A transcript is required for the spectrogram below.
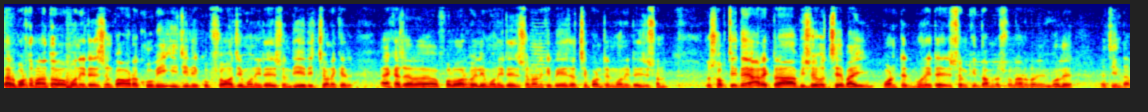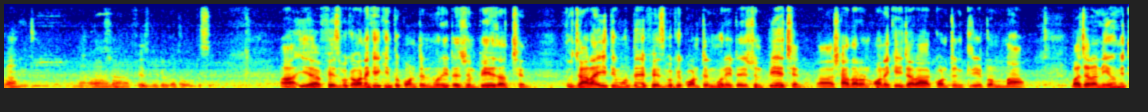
তার বর্তমানে তো মনিটাইজেশন পাওয়াটা খুবই ইজিলি খুব সহজে মনিটাইজেশন দিয়ে দিচ্ছে অনেকের। এক হাজার ফলোয়ার হইলে মনিটাইজেশন অনেকে পেয়ে যাচ্ছে কন্টেন্ট মনিটাইজেশন তো সবচেয়ে আরেকটা বিষয় হচ্ছে ভাই কন্টেন্ট মনিটাইজেশন কিন্তু আমরা সোনার হরিণ বলে চিন্তা না? না ফেসবুকের কথা বলতেছি। ইয়া, ফেসবুকে অনেকেই কিন্তু কন্টেন্ট মনিটাইজেশন পেয়ে যাচ্ছেন। তো যারা ইতিমধ্যে ফেসবুকে কন্টেন্ট মনিটাইজেশন পেয়েছেন সাধারণ অনেকেই যারা কন্টেন্ট ক্রিয়েটর না বা যারা নিয়মিত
